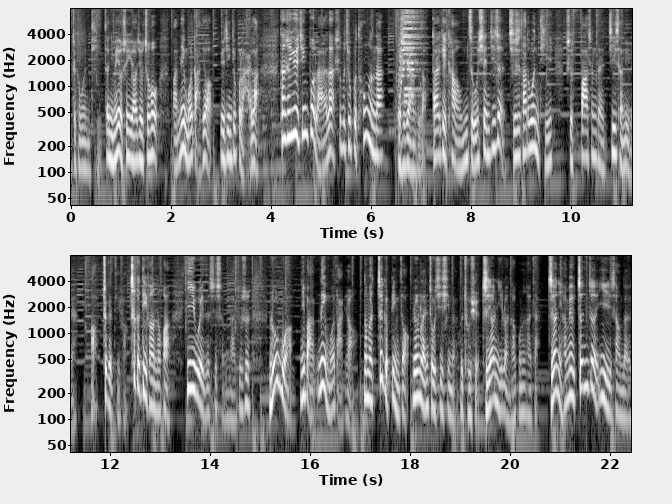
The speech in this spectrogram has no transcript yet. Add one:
这个问题，在你没有生育要求之后，把内膜打掉，月经就不来了。但是月经不来了，是不是就不痛了呢？不是这样子的。大家可以看啊，我们子宫腺肌症，其实它的问题是发生在肌层里边啊，这个地方。这个地方的话，意味着是什么呢？就是如果你把内膜打掉，那么这个病灶仍然周期性的会出血。只要你卵巢功能还在，只要你还没有真正意义上的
